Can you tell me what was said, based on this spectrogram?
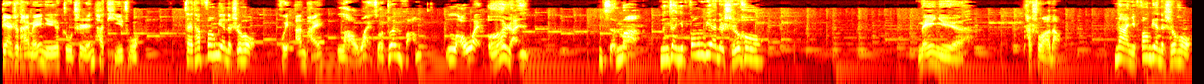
电视台美女主持人，她提出，在她方便的时候会安排老外做专访。老外愕然：“怎么能在你方便的时候？”美女她说道：“那你方便的时候，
